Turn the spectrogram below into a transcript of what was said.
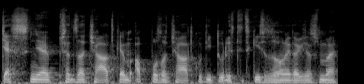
těsně před začátkem a po začátku té turistické sezóny, takže jsme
